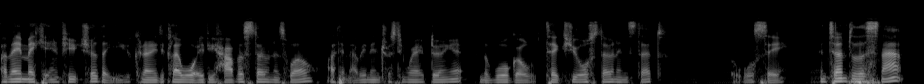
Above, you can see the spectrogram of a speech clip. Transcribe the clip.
I may make it in future that you can only declare war if you have a stone as well. I think that'd be an interesting way of doing it. And the war goal takes your stone instead. But we'll see. In terms of the snap,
